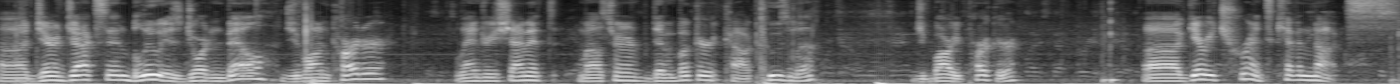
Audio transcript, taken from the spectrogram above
Uh, Jaren Jackson. Blue is Jordan Bell. Jevon Carter. Landry Shamet. Miles Turner. Devin Booker. Kyle Kuzma. Jabari Parker. Uh, Gary Trent. Kevin Knox.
